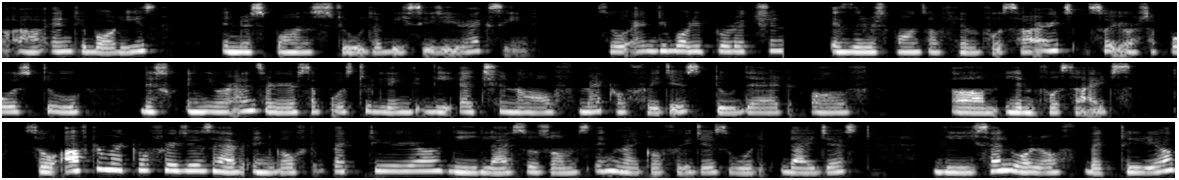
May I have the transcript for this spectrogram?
uh, antibodies in response to the BCG vaccine. So antibody production is the response of lymphocytes. So you're supposed to, in your answer, you're supposed to link the action of macrophages to that of um, lymphocytes. So after macrophages have engulfed bacteria, the lysosomes in macrophages would digest the cell wall of bacteria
